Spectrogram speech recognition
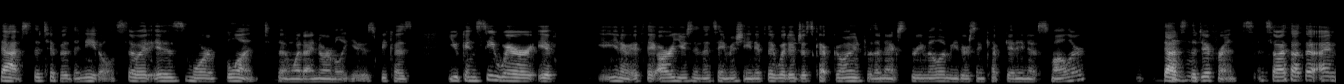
that's the tip of the needle. So it is more blunt than what I normally use because you can see where if you know if they are using the same machine, if they would have just kept going for the next three millimeters and kept getting it smaller, that's mm-hmm. the difference. And so I thought that I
